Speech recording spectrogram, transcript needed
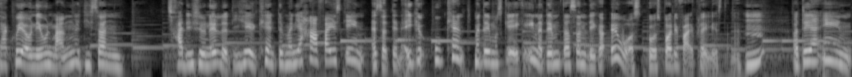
der kunne jeg jo nævne mange af de sådan traditionelle, de helt kendte, men jeg har faktisk en, altså den er ikke ukendt, men det er måske ikke en af dem, der sådan ligger øverst på Spotify-playlisterne. Mm. Og det er en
